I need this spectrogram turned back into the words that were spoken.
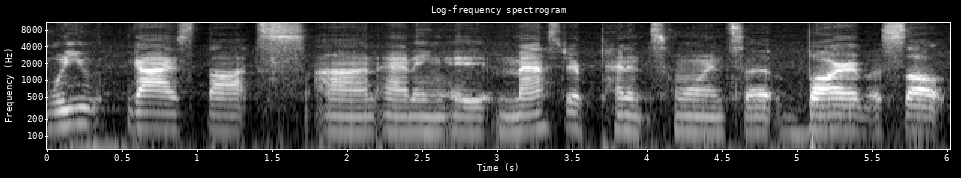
What you guys' thoughts on adding a Master Penance Horn to Barb Assault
